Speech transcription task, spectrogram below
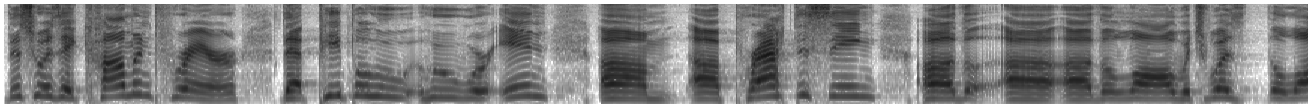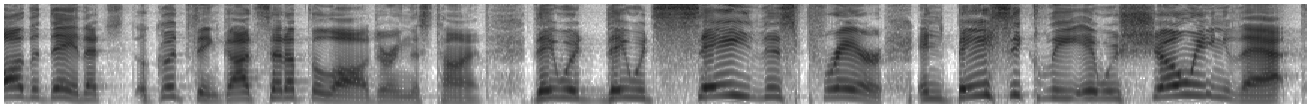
this was a common prayer that people who, who were in um, uh, practicing uh, the, uh, uh, the law, which was the law of the day, that's a good thing. God set up the law during this time. They would, they would say this prayer, and basically it was showing that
